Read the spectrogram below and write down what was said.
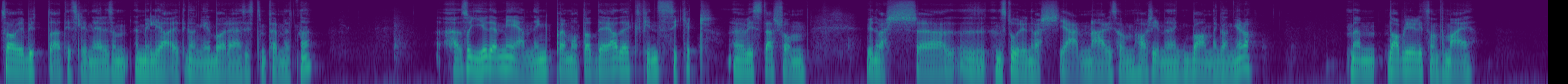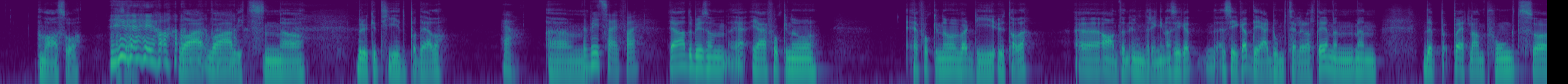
så har vi bytta tidslinjer liksom en milliard ganger bare de siste fem minuttene. Eh, Så gir jo det mening på en måte at det, ja, det fins sikkert. eh, Hvis det er sånn universet, eh, den store univershjernen er liksom, har sine baneganger, da. Men da blir det litt sånn for meg Hva så? Altså, Hva er, hva er vitsen med å bruke tid på det, da? ja. Um, Det blir litt sci-fi. ja, det blir liksom jeg, jeg får ikke noe Jeg får ikke noe verdi ut av det. Eh, annet enn undringen. Jeg sier, ikke jeg sier ikke at det er dumt heller alltid, men, men det, på et eller annet punkt så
